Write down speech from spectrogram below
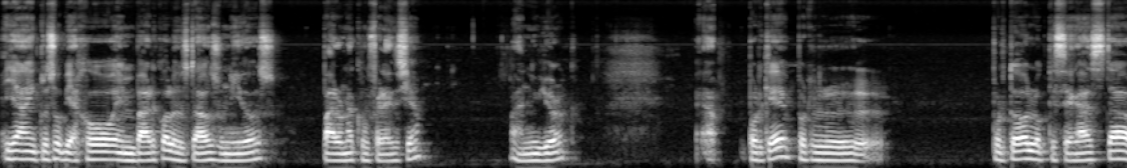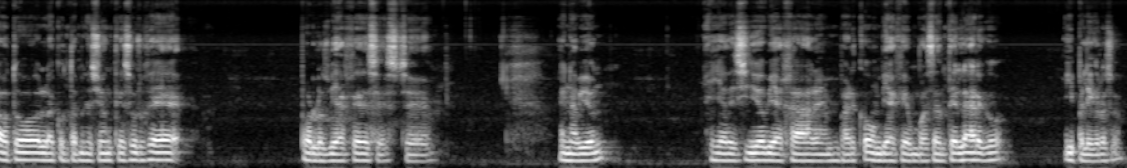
Ella incluso viajó en barco a los Estados Unidos para una conferencia a New York ¿Por qué? Por por todo lo que se gasta o toda la contaminación que surge por los viajes este, en avión. Ella decidió viajar en barco, un viaje bastante largo y peligroso.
